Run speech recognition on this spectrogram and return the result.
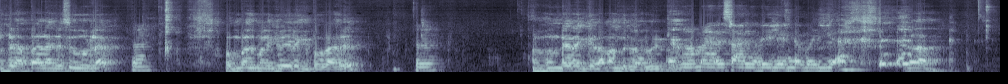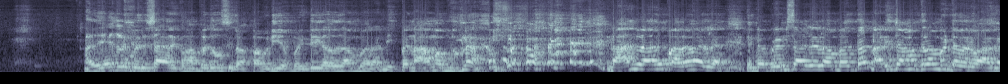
எங்க அப்பா எல்லாம் இந்த ஊர்ல ஒன்பது மணிக்கு வேலைக்கு போவாரு. மூன்றரைக்கு தான் வந்துருவாரு வீட்டுக்கு மாமா அரசாங்க வேலை என்னபடியா. அது எங்களுக்கு பெருசா இருக்கும். அப்ப யோசிக்கிறோம் அப்ப அப்படியே போயிட்டு இரவு தான் போறாங்க இப்ப நாம போனா நாங்களாவது பரவாயில்ல. இந்த ஃப்ரெண்ட்ஸ் எல்லாம் பார்த்தா நடிச்சாமத்தெல்லாம் போயிட்டு வருவாங்க.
